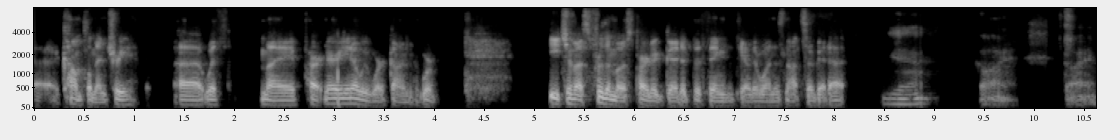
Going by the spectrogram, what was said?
uh, complementary uh, with my partner. You know we work on we're each of us for the most part are good at the thing that the other one is not so good at. Yeah. Got it. Got it.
